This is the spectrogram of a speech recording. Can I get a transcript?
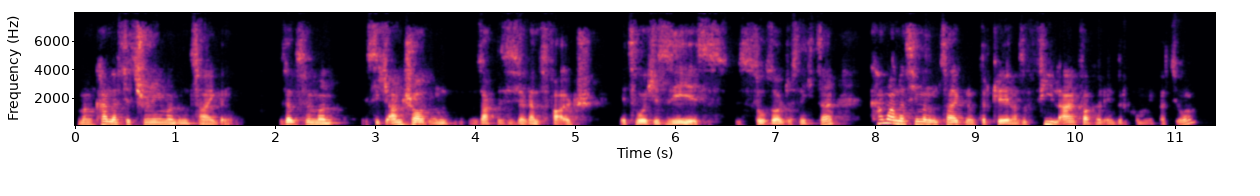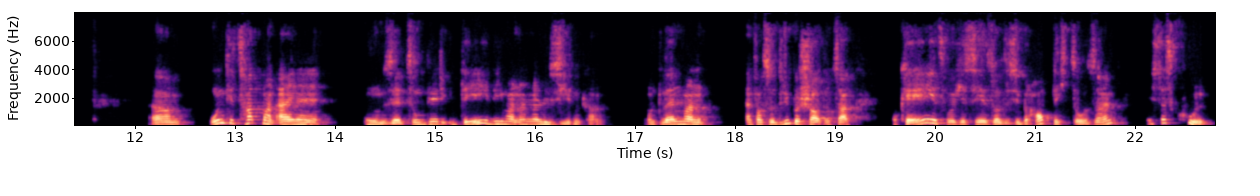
man kann das jetzt schon jemandem zeigen. Selbst wenn man es sich anschaut und sagt, das ist ja ganz falsch, jetzt wo ich es sehe, ist so sollte es nicht sein, kann man das jemandem zeigen und erklären. Also viel einfacher in der Kommunikation. Ähm, und jetzt hat man eine Umsetzung der Idee, die man analysieren kann. Und wenn man einfach so drüber schaut und sagt, okay, jetzt wo ich es sehe, sollte es überhaupt nicht so sein, ist das cool.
